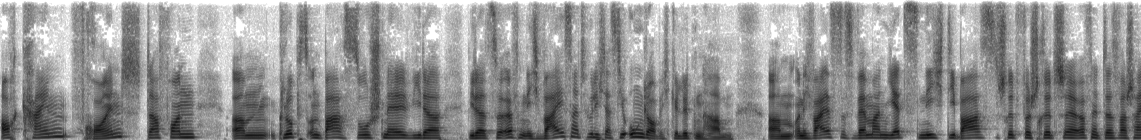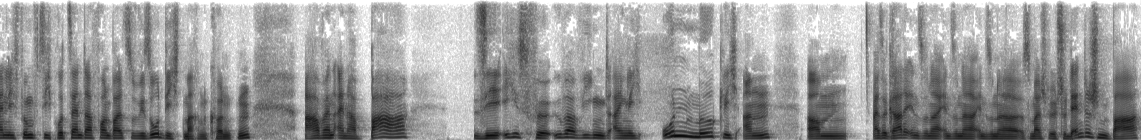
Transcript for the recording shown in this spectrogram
auch kein Freund davon, ähm, Clubs und Bars so schnell wieder, wieder zu öffnen. Ich weiß natürlich, dass die unglaublich gelitten haben. Ähm, und ich weiß, dass wenn man jetzt nicht die Bars Schritt für Schritt eröffnet, dass wahrscheinlich 50 Prozent davon bald sowieso dicht machen könnten. Aber in einer Bar sehe ich es für überwiegend eigentlich unmöglich an, ähm, also gerade in so einer, in so einer, in so einer zum Beispiel studentischen Bar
